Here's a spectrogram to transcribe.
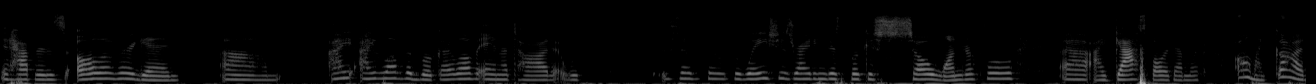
It happens all over again. Um, I I love the book. I love Anna Todd with the the, the way she's writing this book is so wonderful. Uh, I gasp all the time, like, oh my god,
